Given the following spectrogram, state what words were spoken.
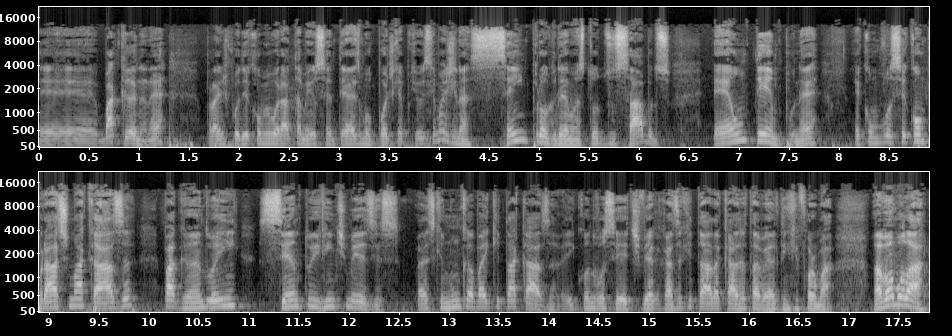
é, bacana, né? Para a gente poder comemorar também o centésimo podcast. Porque você imagina, 100 programas todos os sábados é um tempo, né? É como você comprasse uma casa pagando em 120 meses. Parece que nunca vai quitar a casa. E quando você tiver a casa quitada, a casa está velha, tem que reformar. Mas vamos lá.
